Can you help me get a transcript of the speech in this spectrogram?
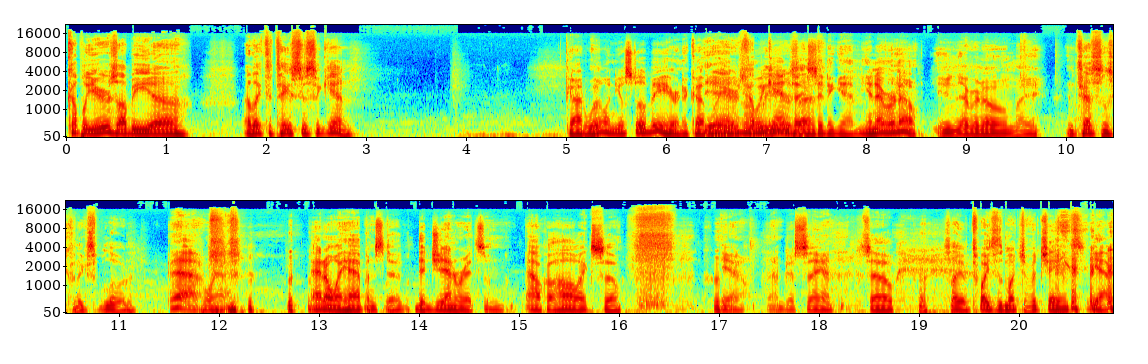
couple years. I'll be. Uh, I'd like to taste this again. God willing, you'll still be here in a couple Yeah, of years, and we can years, taste I- it again. You never know. You never know. My intestines could explode. Yeah, well, that only happens to degenerates and alcoholics. So, yeah, I'm just saying. So, So I have twice as much of a chance. yeah.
